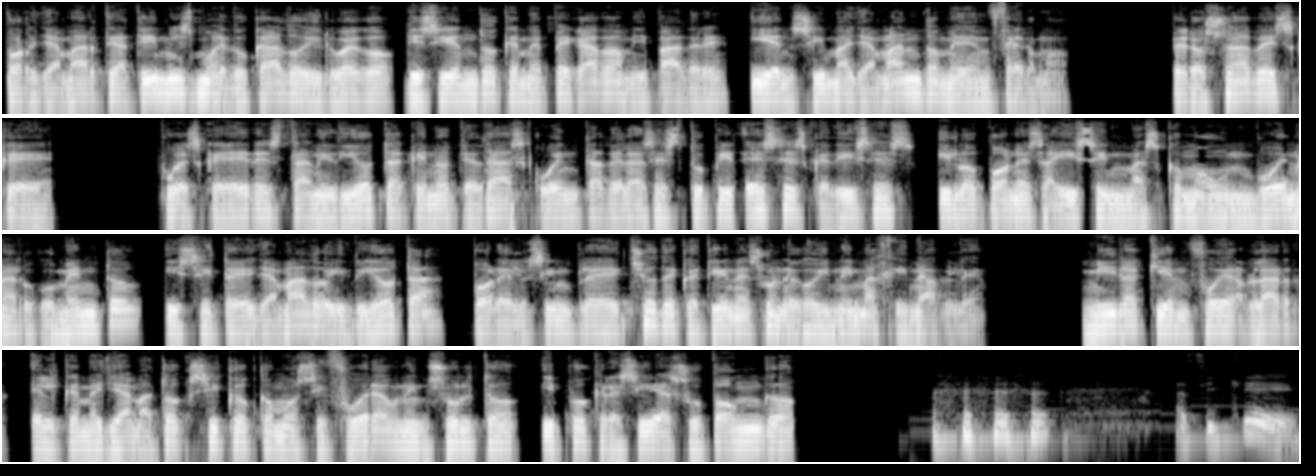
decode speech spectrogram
por llamarte a ti mismo educado y luego diciendo que me pegaba mi padre, y encima llamándome enfermo. Pero ¿sabes qué? Pues que eres tan idiota que no te das cuenta de las estupideces que dices, y lo pones ahí sin más como un buen argumento, y si te he llamado idiota, por el simple hecho de que tienes un ego inimaginable. Mira quién fue a hablar, el que me llama tóxico como si fuera un insulto, hipocresía supongo. Así que,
